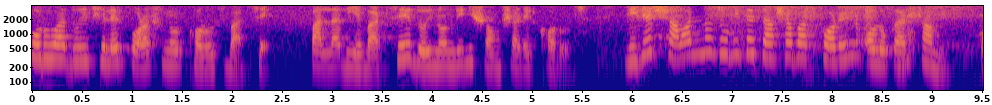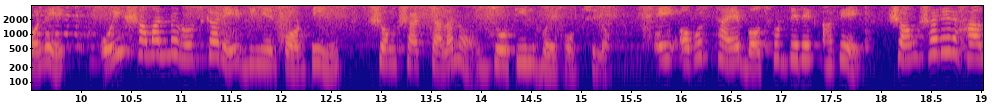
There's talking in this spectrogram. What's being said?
পড়ুয়া দুই ছেলের পড়াশুনোর খরচ বাড়ছে। পাল্লা দিয়ে বাড়ছে দৈনন্দিন সংসারের খরচ। নিজের সামান্য জমিতে চাষাবাদ করেন অলকার স্বামী। ফলে ওই সামান্য রোজগারে দিনের পর দিন সংসার চালানো জটিল হয়ে পড়ছিল। এই অবস্থায় বছর দেড়েক আগে সংসারের হাল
